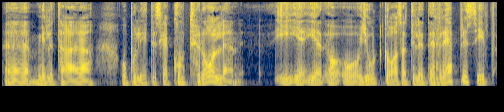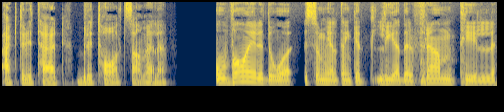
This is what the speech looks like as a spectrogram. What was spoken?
eh, militära och politiska kontrollen i, i, och, och gjort Gaza till ett repressivt, auktoritärt, brutalt samhälle. Och vad är det då som helt enkelt leder fram till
